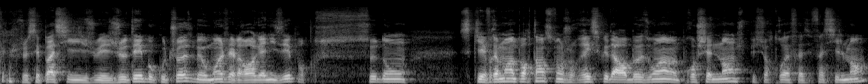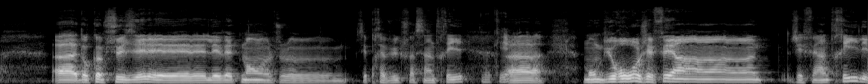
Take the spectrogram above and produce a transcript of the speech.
je sais pas si je vais jeter beaucoup de choses mais au moins je vais le réorganiser pour ce dont ce qui est vraiment important, ce dont je risque d'avoir besoin prochainement, je puisse le retrouver fa- facilement. Euh, donc comme je te disais, les, les vêtements, je, c'est prévu que je fasse un tri. Ok. Euh, mon bureau, j'ai fait un, j'ai fait un tri, il est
